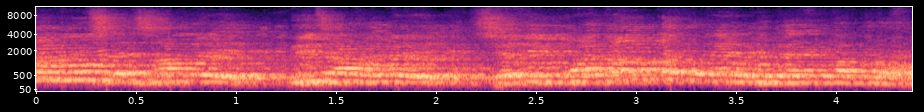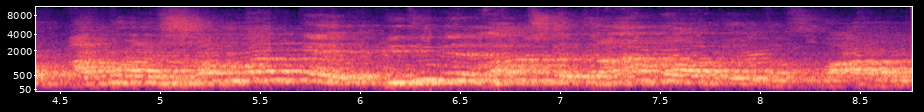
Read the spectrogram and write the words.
মানুষের সামনে একমাত্র আপনার সম্মানকে পৃথিবীর মানুষকে জানান দেওয়ার জন্য সুবহানাল্লাহ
